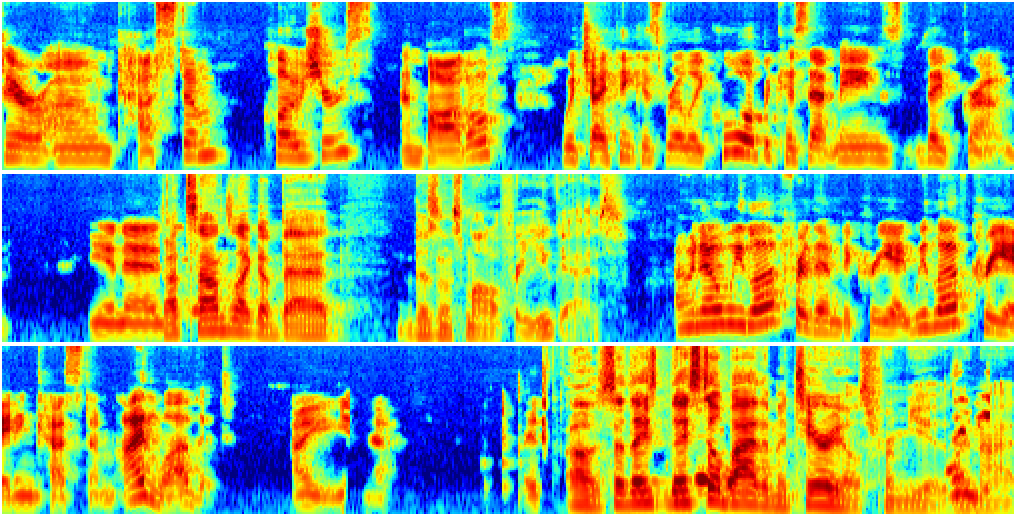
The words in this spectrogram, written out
their own custom closures and bottles, which I think is really cool because that means they've grown you know that sounds like a bad business model for you guys. Oh no we love for them to create we love creating custom i love it i you know it's, oh, so they they still buy the materials from you. They're oh, not.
